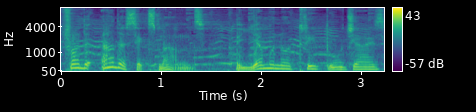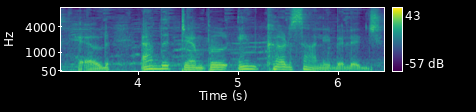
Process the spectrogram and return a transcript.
For the other six months, the Yamunotri Puja is held at the temple in Kharsali village.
